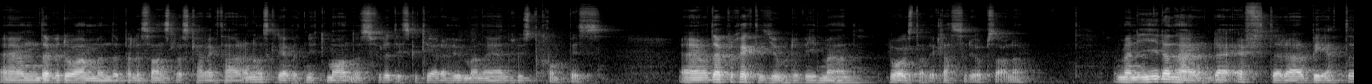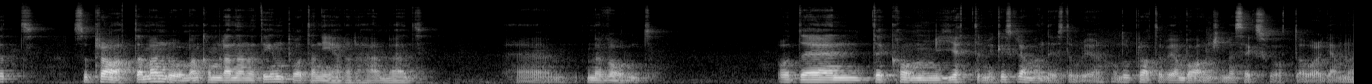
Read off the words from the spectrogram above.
Ehm, där vi då använde Pelle Svanslös-karaktären och skrev ett nytt manus för att diskutera hur man är en schysst kompis. Eh, och det projektet gjorde vi med lågstadieklasser i Uppsala. Men i den här, det efterarbetet så pratar man då, man kom bland annat in på att tangera det här med, eh, med våld. Och det, det kom jättemycket skrämmande historier. Och då pratar vi om barn som är 6, 7, 8 år gamla.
